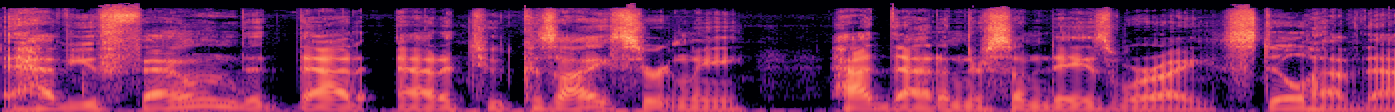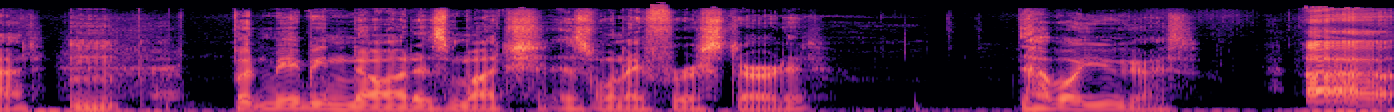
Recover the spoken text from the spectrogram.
have you found that that attitude? Because I certainly had that, and there's some days where I still have that, mm. but maybe not as much as when I first started. How about you guys? Uh,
